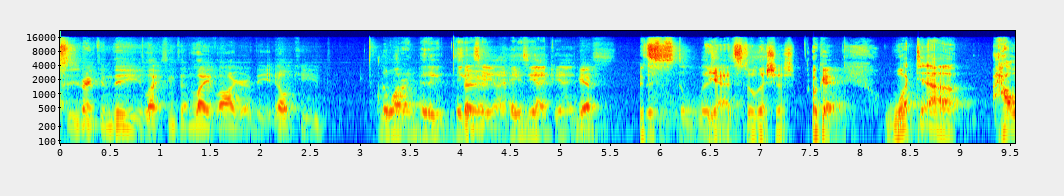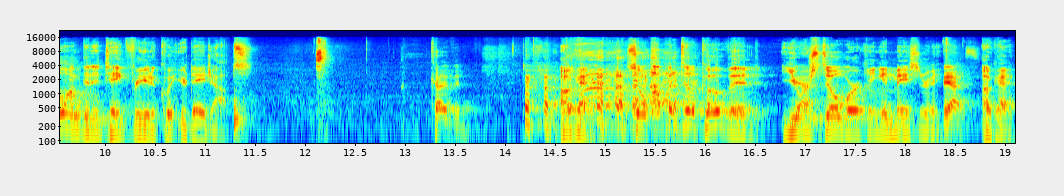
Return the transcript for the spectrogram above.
Actually, drinking the Lexington Late Lager, the L cubed. The Wandering Pig, pig is So- a uh, hazy IPA. Yes. this is delicious. Yeah, it's delicious. Okay, what? Uh, how long did it take for you to quit your day jobs? COVID. Okay, so up until COVID, you Yeah. were still working in masonry. Yes. Okay.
